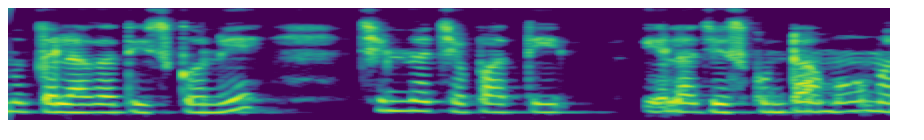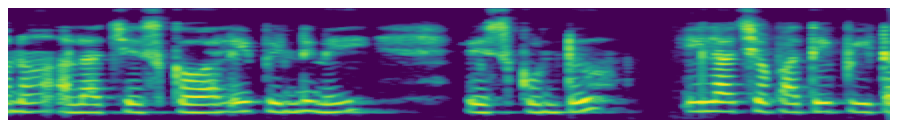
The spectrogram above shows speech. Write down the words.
ముద్దలాగా తీసుకొని చిన్న చపాతీ ఎలా చేసుకుంటామో మనం అలా చేసుకోవాలి పిండిని వేసుకుంటూ. ఇలా చపాతీ పీట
